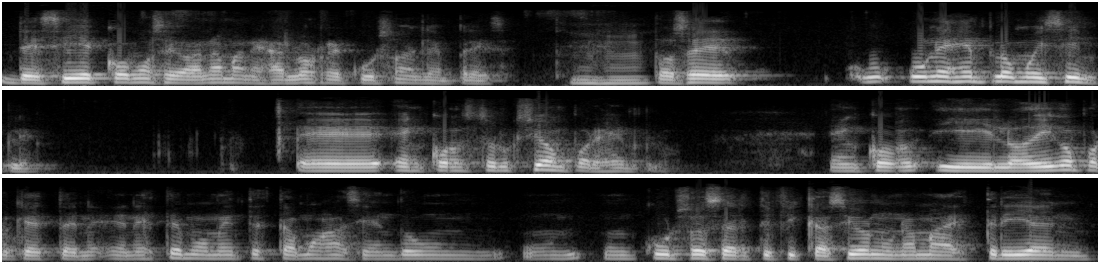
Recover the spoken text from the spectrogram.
decide cómo se van a manejar los recursos en la empresa. Entonces, un ejemplo muy simple. Eh, en construcción, por ejemplo, y lo digo porque en este momento estamos haciendo un curso de certificación, una maestría en,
